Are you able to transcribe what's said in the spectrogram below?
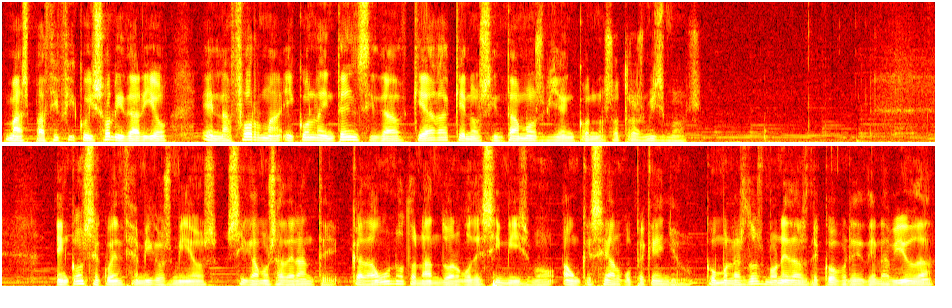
más pacífico y solidario en la forma y con la intensidad que haga que nos sintamos bien con nosotros mismos. En consecuencia, amigos míos, sigamos adelante, cada uno donando algo de sí mismo, aunque sea algo pequeño, como las dos monedas de cobre de la viuda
